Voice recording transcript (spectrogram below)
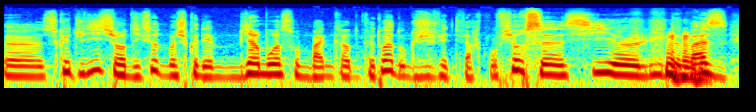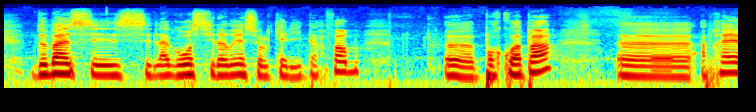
Euh, ce que tu dis sur Dixon, moi je connais bien moins son background que toi, donc je vais te faire confiance. Euh, si euh, lui de base, de base c'est c'est de la grosse cylindrée sur lequel il performe, pourquoi pas. Après,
